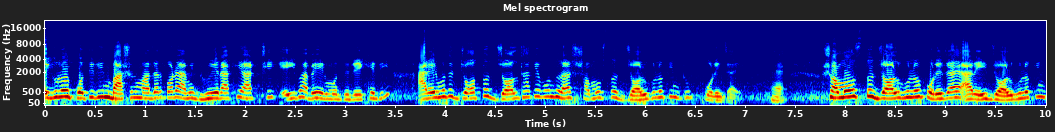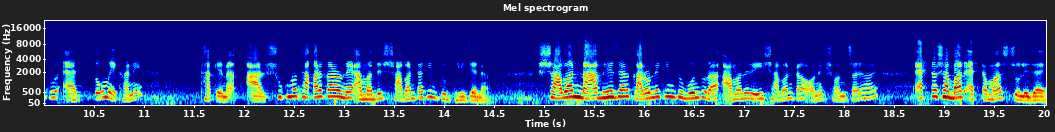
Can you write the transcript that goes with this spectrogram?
এগুলোর প্রতিদিন বাসন মাজার পরে আমি ধুয়ে রাখি আর ঠিক এইভাবে এর মধ্যে রেখে দিই। আর এর মধ্যে যত জল থাকে বন্ধুরা, সমস্ত জলগুলো কিন্তু পড়ে যায়। হ্যাঁ সমস্ত জলগুলো পড়ে যায় আর এই জলগুলো কিন্তু একদম এখানে থাকে না। আর শুকনো থাকার কারণে আমাদের সাবানটা কিন্তু ভেজে না। সাবান না ভেজার কারণে কিন্তু বন্ধুরা, আমাদের এই সাবানটা অনেক সঞ্চয় হয়। একটা সাবান একটা মাস চলে যায়।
